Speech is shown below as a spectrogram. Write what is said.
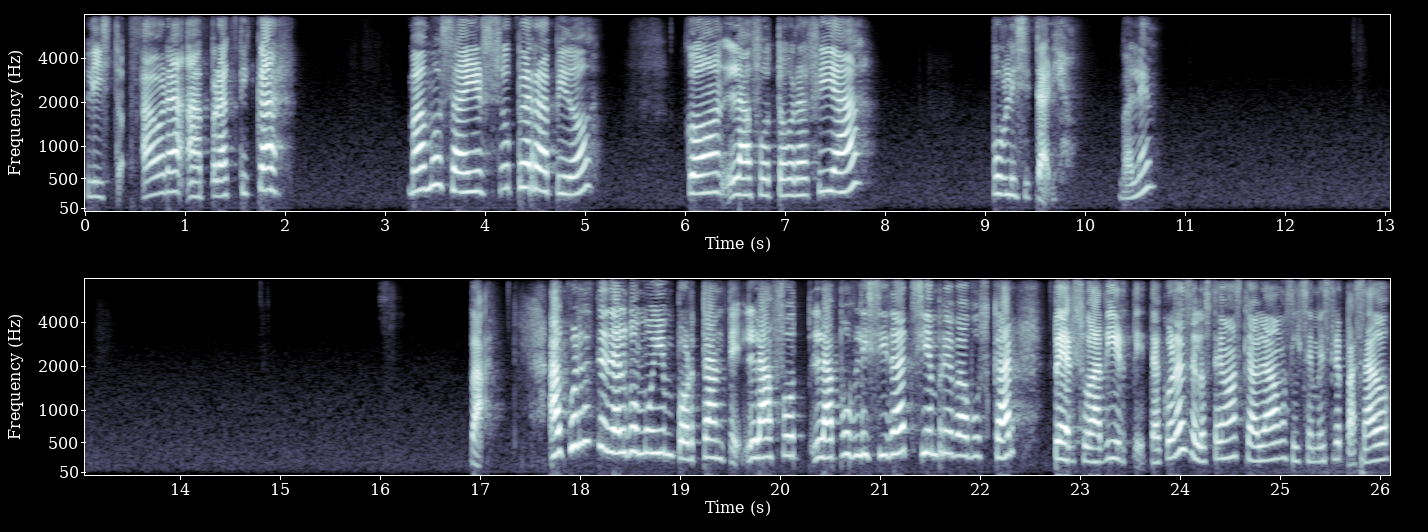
Listo. Ahora a practicar. Vamos a ir súper rápido con la fotografía publicitaria. ¿Vale? Acuérdate de algo muy importante, la, publicidad siempre va a buscar persuadirte. ¿Te acuerdas de los temas que hablábamos el semestre pasado?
